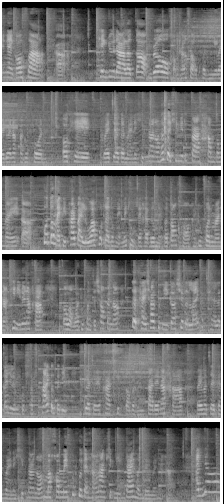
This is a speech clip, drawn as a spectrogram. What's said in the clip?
ยังไงก็ฝากอ่า เทคยูดาแล้วก็โบรของทั้งสองคนนี้ไว้ด้วยนะคะทุกคน โอเค ไว้เจอกันใหม่ในคลิปหน้าเนาะถ้าเกิดคลิปนี้ทุกตาทำตรงไหนเอ่อพูดตรงไหนผิดพลาดไปหรือว่าพูดอะไรตรงไหนไม่ถูกใจใครไปตรงไหนก็ต้องขออภัยทุกคนมาณที่นี้ด้วยนะคะ ก็หวังว่าทุกคนจะชอบกันเนาะถ้าเกิดใครชอบคลิปนี้ก็ช่วยกดไลค์กดแชร์แล้วก็อย่าลืมกด subscribe กดกระดิ่งเพื่อจะไม่พลาดคลิปต่อไปของนิตาด้วยนะคะ ไว้มาเจอกันใหม่ในคลิปหน้าเนาะมาคอมเมนต์พูดคุยกันข้างล่างคลิปนี้ได้เหมือนเดิมเลยนะคะอันยอง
